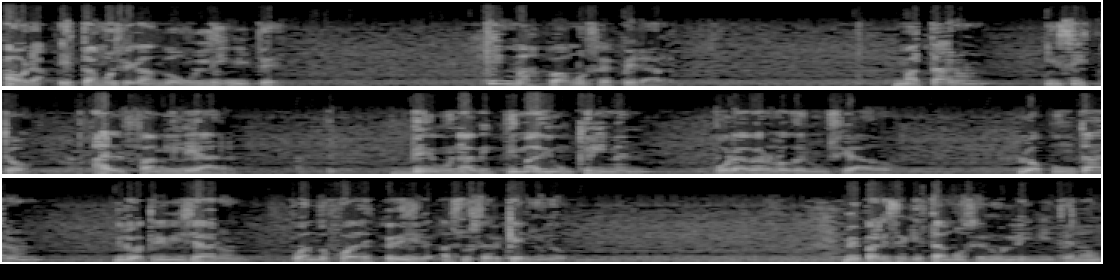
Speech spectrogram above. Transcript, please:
Ahora, estamos llegando a un límite. ¿Qué más vamos a esperar? Mataron, insisto, al familiar de una víctima de un crimen por haberlo denunciado. Lo apuntaron y lo acribillaron cuando fue a despedir a su ser querido. Me parece que estamos en un límite, ¿no?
